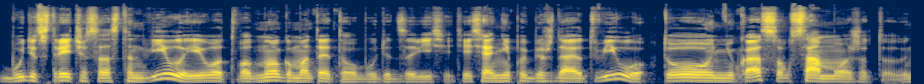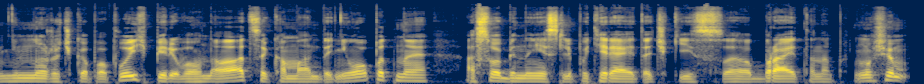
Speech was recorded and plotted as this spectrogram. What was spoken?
будет встреча с Астон Виллой, и вот во многом от этого будет зависеть. Если они побеждают Виллу, то Ньюкасл сам может немножечко поплыть, переволноваться, команда неопытная, особенно если потеряет очки с э, Брайтоном. В общем,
